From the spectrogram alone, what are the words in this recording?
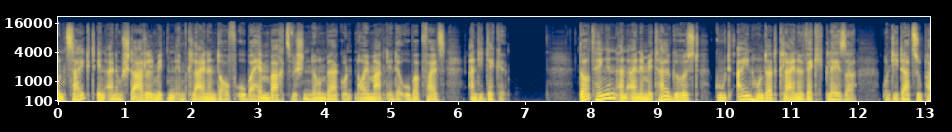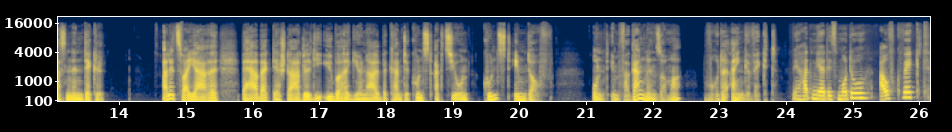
und zeigt in einem Stadel mitten im kleinen Dorf Oberhembach zwischen Nürnberg und Neumarkt in der Oberpfalz an die Decke. Dort hängen an einem Metallgerüst gut 100 kleine Weggläser und die dazu passenden Deckel. Alle zwei Jahre beherbergt der Stadel die überregional bekannte Kunstaktion Kunst im Dorf. Und im vergangenen Sommer wurde eingeweckt. Wir hatten ja das Motto aufgeweckt,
